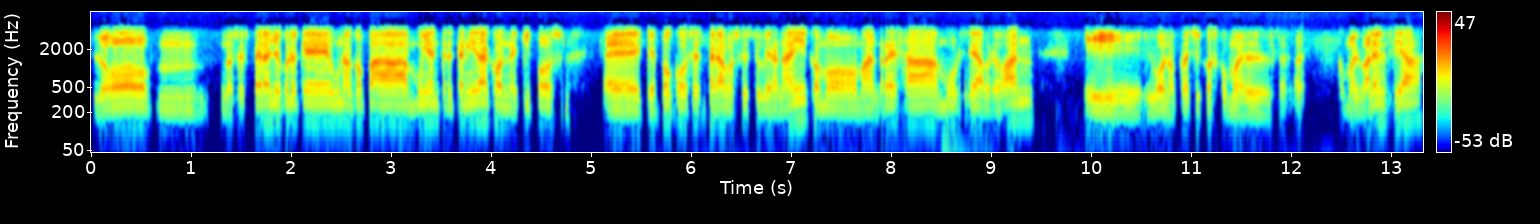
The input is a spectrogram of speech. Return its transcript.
luego mm, nos espera yo creo que una copa muy entretenida con equipos eh, que pocos esperamos que estuvieran ahí, como Manresa, Murcia, Breogán y, y bueno, clásicos como el, como el Valencia,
